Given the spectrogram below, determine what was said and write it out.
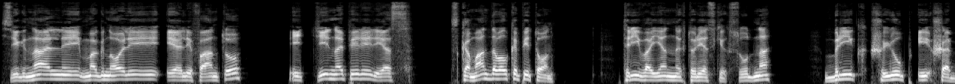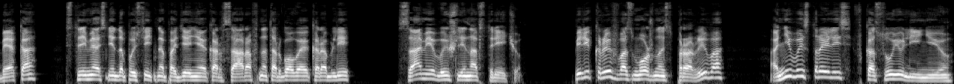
сигнальный магнолии и элефанту «Идти на перерез», — скомандовал капитан. Три военных турецких судна, Брик, Шлюп и Шабека, стремясь не допустить нападения корсаров на торговые корабли, сами вышли навстречу. Перекрыв возможность прорыва, они выстроились в косую линию.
